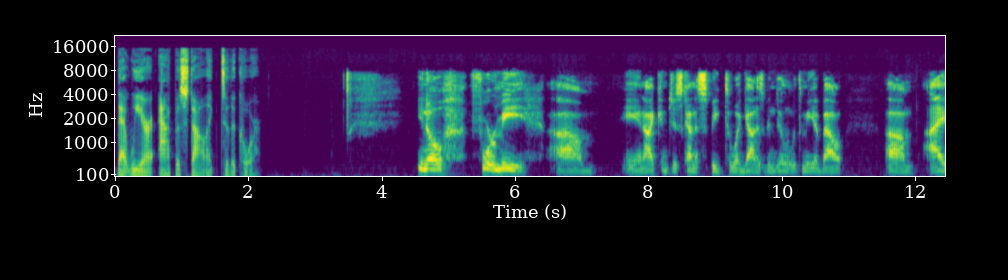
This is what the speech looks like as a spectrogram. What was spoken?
that we are apostolic to the core? You know, for me, um, and I can just kind of speak to what God has been dealing with me about. Um, I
